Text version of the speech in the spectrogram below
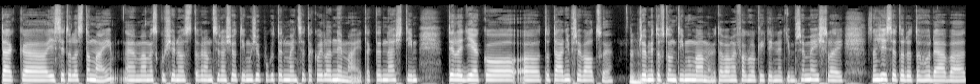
tak uh, jestli tohle to mají. Uh, máme zkušenost v rámci našeho týmu, že pokud ten mindset takovýhle nemají, tak ten náš tým ty lidi jako uh, totálně převálcuje. Mm-hmm. Protože my to v tom týmu máme. My tam máme fakt holky, které nad tím přemýšlejí, snaží se to do toho dávat,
